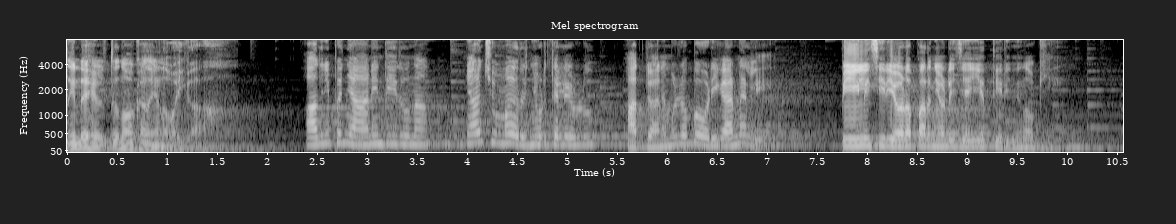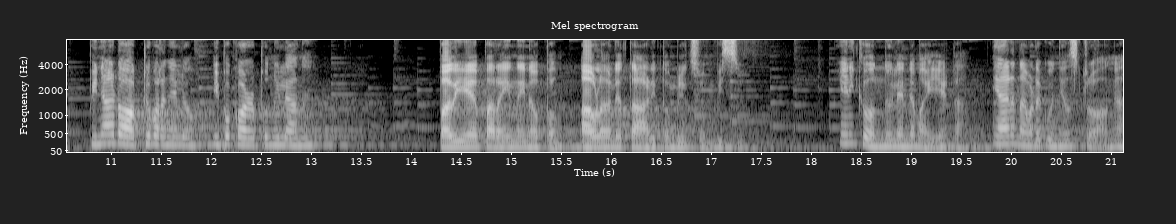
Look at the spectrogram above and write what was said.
നിന്റെ ഹെൽത്ത് നോക്കാതെയാണോ വൈക? അതിനിപ്പോ ഞാൻ എന്ത് ചെയ്തു ഞാൻ ചുമ്മാ എറിഞ്ഞു കൊടുത്തല്ലേ ഉള്ളൂ. അധ്വാനം മുഴുവൻ ബോഡിക്കാരനല്ലേ പീലി ചിരിയോടെ പറഞ്ഞോണ്ട് ജയ്യെ തിരിഞ്ഞു നോക്കി. പിന്നെ ആ ഡോക്ടർ പറഞ്ഞല്ലോ ഇപ്പൊ കുഴപ്പമൊന്നുമില്ലാന്ന്. പതിയെ പറയുന്നതിനൊപ്പം അവൾ അവന്റെ താടിത്തുമ്പിൽ ചുംബിച്ചു. എനിക്കൊന്നുമില്ല എന്റെ മയ്യേട്ടാ ഞാൻ നമ്മുടെ കുഞ്ഞ് സ്ട്രോങ്ങാ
